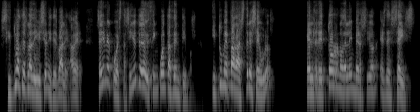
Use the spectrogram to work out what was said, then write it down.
Si tú haces la división y dices, vale, a ver, si a mí me cuesta, si yo te doy 50 céntimos y tú me pagas 3 euros, el retorno de la inversión es de 6.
